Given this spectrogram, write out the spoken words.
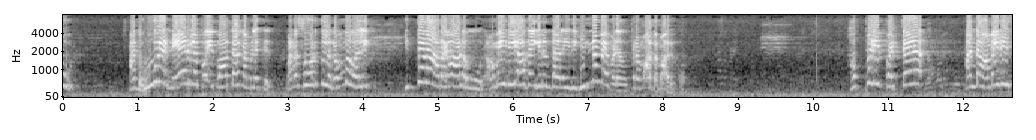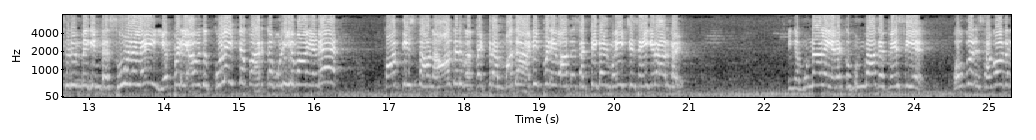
ஊர். அந்த ஊரை நேர்ல போய் பார்த்தா நம்மளுக்கு மனசோரத்துல ரொம்ப வலி. இத்தனை அழகான ஊர். அமைதியாக இருந்தால் இது இன்னும் எவ்வளவு பிரமாதமா இருக்கும். அப்படிப்பட்ட அந்த அமைதி திரும்புகின்ற சூழலை எப்படியாவது குலைத்து பார்க்க முடியுமா என பாகிஸ்தான் ஆதரவு பெற்ற மத அடிப்படைவாத சக்திகள் முயற்சி செய்கிறார்கள். இங்க முன்னால எனக்கு முன்பாக பேசிய ஒவ்வொரு சகோதர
